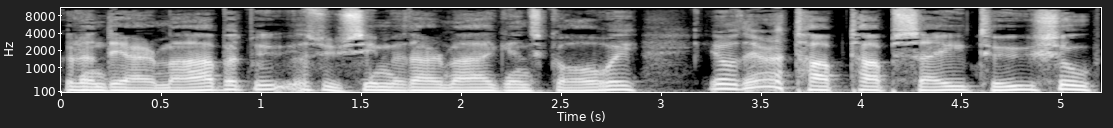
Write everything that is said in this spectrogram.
going into Armagh, but we, as we've seen with Armagh against Galway, you know, they're a top, top side too. So,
